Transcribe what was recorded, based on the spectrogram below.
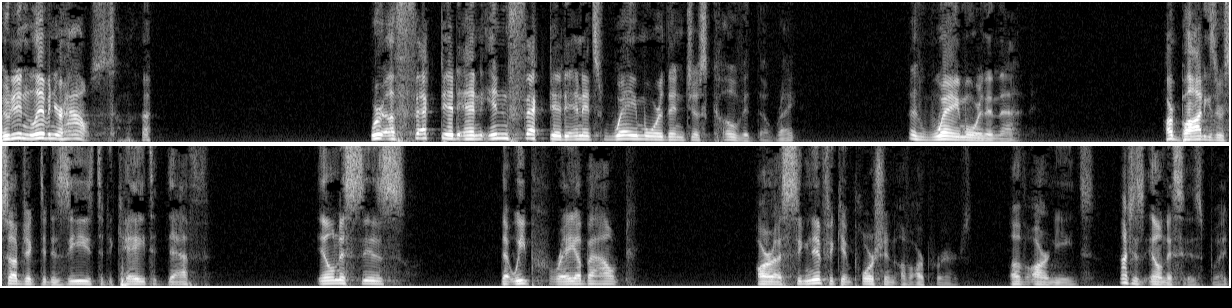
who didn't live in your house. We're affected and infected, and it's way more than just COVID, though, right? It's way more than that. Our bodies are subject to disease, to decay, to death. Illnesses that we pray about are a significant portion of our prayers, of our needs. Not just illnesses, but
